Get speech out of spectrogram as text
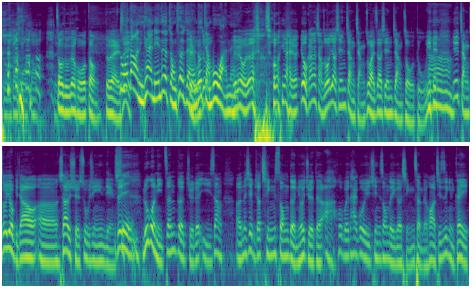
读的活动，走读的活动，对，多到你看连这个总策展人都讲不完呢。没有，我在想说应该还有，因为我刚刚想说要先讲讲座，还是要先讲走读，因为因为讲座又比较呃稍微学术性一点，所以如果你真的觉得以上呃那些比较轻松的，你会觉得啊会不会太过于轻松的一个行程的话，其实你可以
